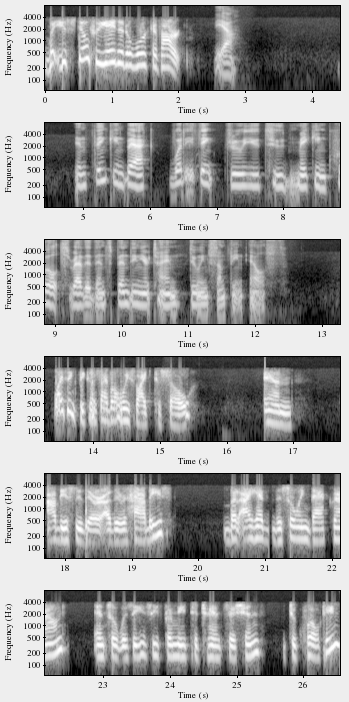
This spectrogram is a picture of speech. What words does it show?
But you still created a work of art. Yeah. In thinking back, what do you think drew you to making quilts rather than spending your time doing something else? Well, I think because I've always liked to sew, and obviously there are other hobbies, but I had the sewing background, and so it was easy for me to transition to quilting.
